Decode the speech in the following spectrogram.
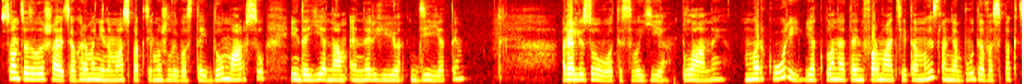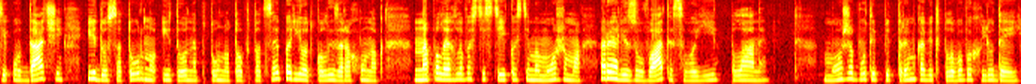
Сонце залишається в гармонійному аспекті можливостей до Марсу і дає нам енергію діяти, реалізовувати свої плани, Меркурій, як планета інформації та мислення, буде в аспекті удачі і до Сатурну, і до Нептуну. Тобто це період, коли за рахунок наполегливості, стійкості ми можемо реалізувати свої плани. Може бути підтримка від впливових людей,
